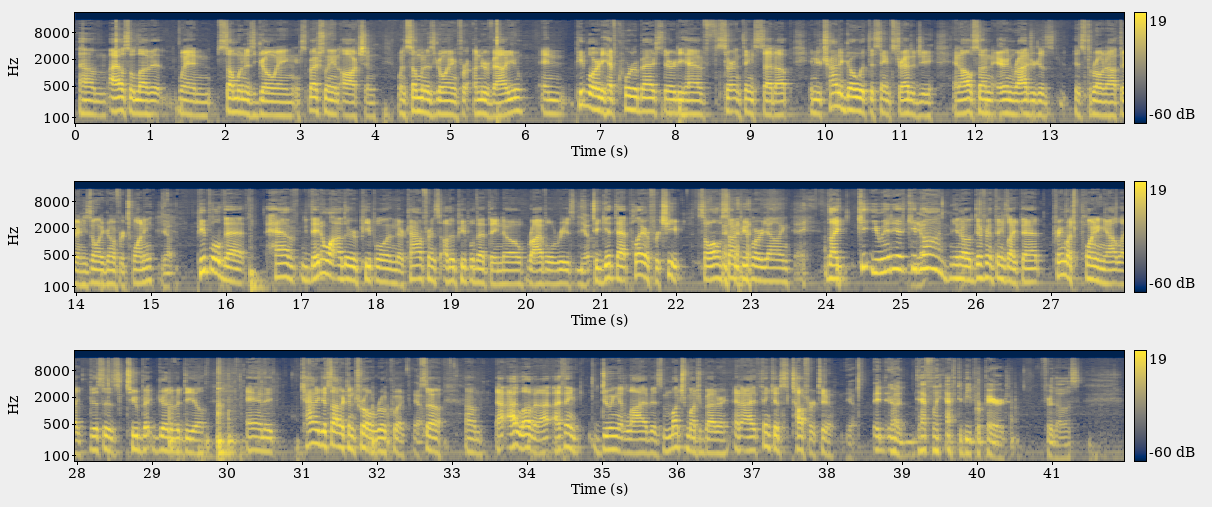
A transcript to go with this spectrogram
Um, I also love it when someone is going, especially in auction, when someone is going for undervalue, and people already have quarterbacks, they already have certain things set up, and you're trying to go with the same strategy, and all of a sudden Aaron Rodgers is, is thrown out there, and he's only going for 20. Yep. People that have, they don't want other people in their conference, other people that they know, rivalries, Yep. to get that player for cheap. So all of a sudden people are yelling, like, you idiot, keep Yep. going. You know, different things like that. Pretty much pointing out, like, this is too good of a deal. And it kind of gets out of control real quick. Yep. So um, I, I love it. I, I think doing it live is much, much better. And I think it's tougher, too. Yep. It, you know, definitely have to be prepared for those.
